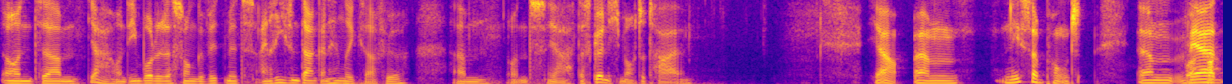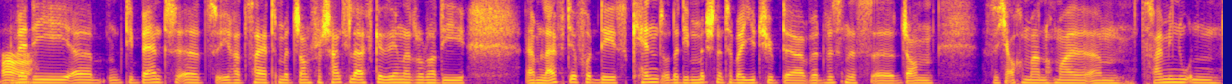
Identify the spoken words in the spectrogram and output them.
Und ähm, ja, und ihm wurde der Song gewidmet. Ein Riesendank an Henrik dafür. Ähm, und ja, das gönne ich ihm auch total. Ja, ähm, nächster Punkt. Ähm, wer, wer die, äh, die Band äh, zu ihrer Zeit mit John Frusciante live gesehen hat oder die ähm, Live-DVDs kennt oder die Mitschnitte bei YouTube, der wird wissen, dass äh, John sich auch immer nochmal ähm, zwei Minuten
